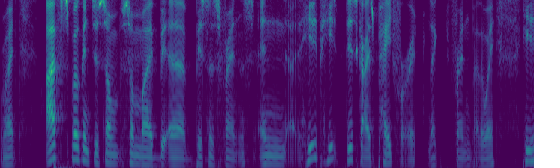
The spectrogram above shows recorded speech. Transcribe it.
right? I've spoken to some some of my uh, business friends, and uh, he he this guy's paid for it. Like friend, by the way, he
